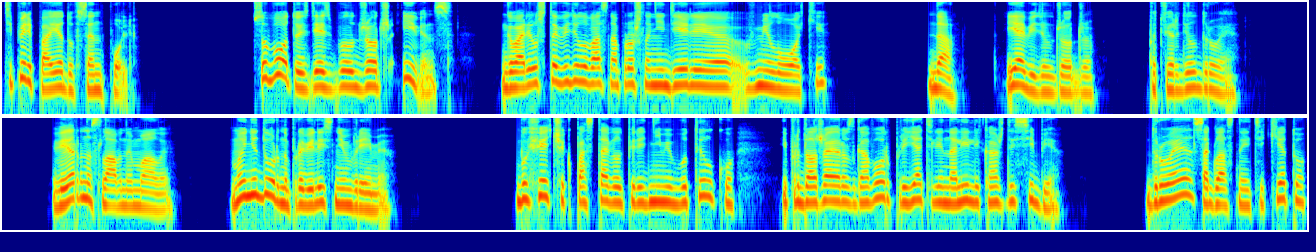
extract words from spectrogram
Теперь поеду в Сен-Поль. В субботу здесь был Джордж Ивенс. Говорил, что видел вас на прошлой неделе в Милуоке. Да, я видел Джорджа, подтвердил Дроя. Верно, славный малый. Мы недурно провели с ним время. Буфетчик поставил перед ними бутылку, и, продолжая разговор, приятели налили каждый себе. Друэ, согласно этикету,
